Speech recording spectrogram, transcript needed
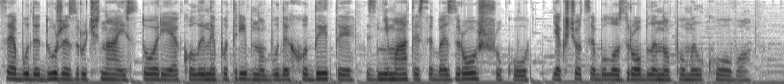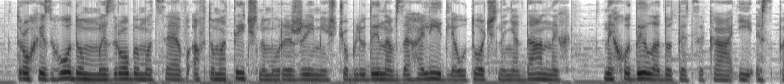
Це буде дуже зручна історія, коли не потрібно буде ходити, знімати себе з розшуку, якщо це було зроблено помилково. Трохи згодом ми зробимо це в автоматичному режимі, щоб людина взагалі для уточнення даних не ходила до ТЦК і СП.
